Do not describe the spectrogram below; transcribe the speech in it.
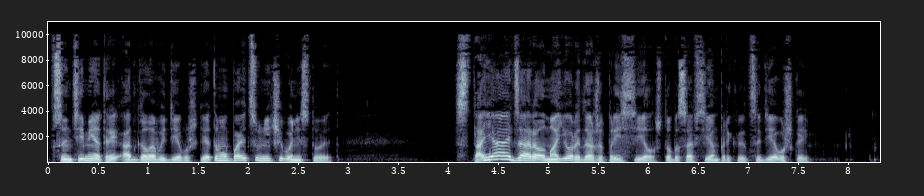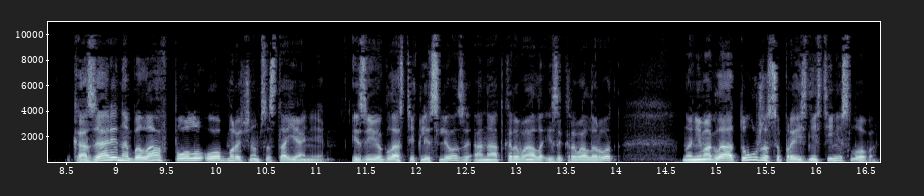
в сантиметре от головы девушки этому бойцу ничего не стоит. «Стоять!» — заорал майор и даже присел, чтобы совсем прикрыться девушкой. Казарина была в полуобморочном состоянии. Из ее глаз текли слезы, она открывала и закрывала рот, но не могла от ужаса произнести ни слова.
